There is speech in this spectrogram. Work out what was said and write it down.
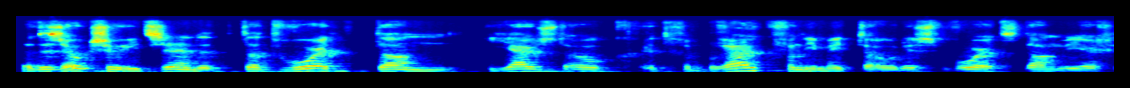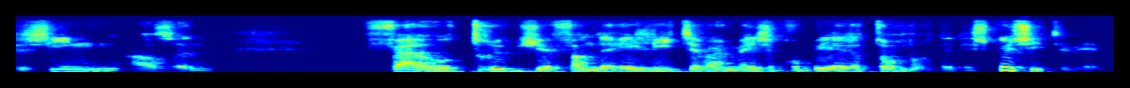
Dat is ook zoiets. Hè? Dat, dat wordt dan juist ook het gebruik van die methodes wordt dan weer gezien als een vuil trucje van de elite waarmee ze proberen toch nog de discussie te winnen.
